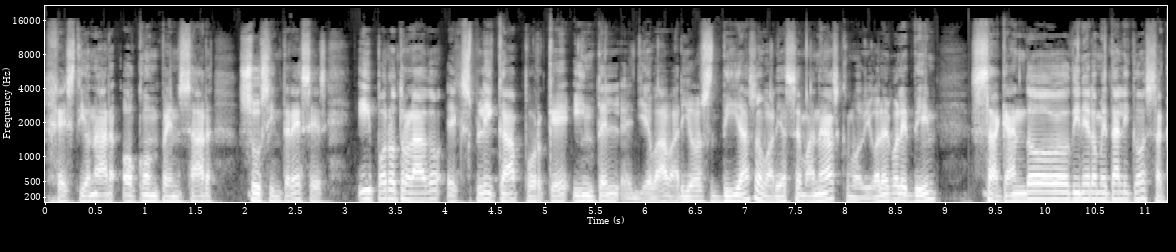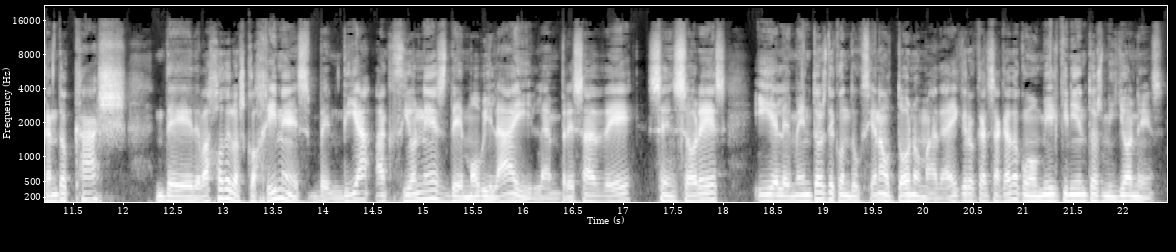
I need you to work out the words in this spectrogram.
gestionar o compensar sus intereses. Y por otro lado, explica por qué Intel lleva varios días o varias semanas, como digo en el boletín, sacando dinero metálico, sacando cash de debajo de los cojines. Vendía acciones de Mobileye, la empresa de sensores y elementos de conducción autónoma. De ahí creo que han sacado como 1.500 millones.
